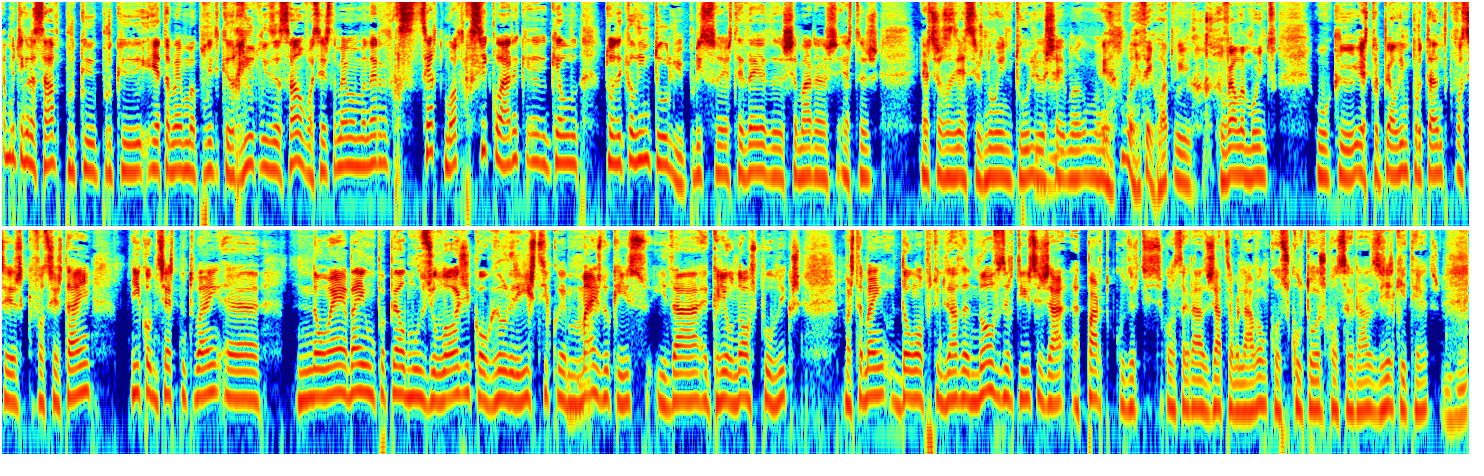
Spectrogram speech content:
É muito engraçado porque, porque é também uma política de reutilização, vocês também é uma maneira de, de certo modo, reciclar aquele, todo aquele entulho. E por isso, esta ideia de chamar as, estas, estas residências no entulho, achei uma, uma, uma ideia ótima e revela muito o que, este papel importante que vocês, que vocês têm. E como disseste muito bem, uh, não é bem um papel museológico ou galerístico, é mais do que isso e dá, criam novos públicos, mas também dão oportunidade a novos artistas, já a parte que os artistas consagrados já trabalhavam, com os escultores consagrados e arquitetos, uhum.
